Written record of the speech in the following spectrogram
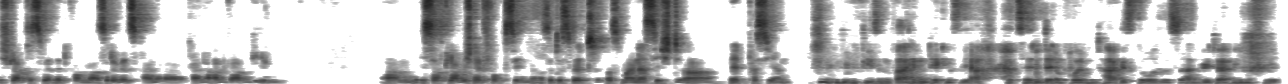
ich glaube, das wird nicht kommen. Also da wird es keine, keine Angaben geben. Ähm, ist auch, glaube ich, nicht vorgesehen. Also das wird aus meiner Sicht äh, nicht passieren. Mit diesem Wein decken Sie 8% der vollen Tagesdosis an Vitamin C.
